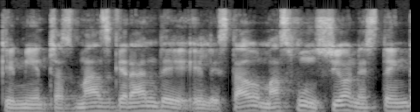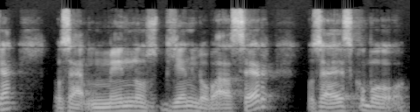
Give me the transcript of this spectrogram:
que mientras más grande el Estado, más funciones tenga, o sea, menos bien lo va a hacer. O sea, es como,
